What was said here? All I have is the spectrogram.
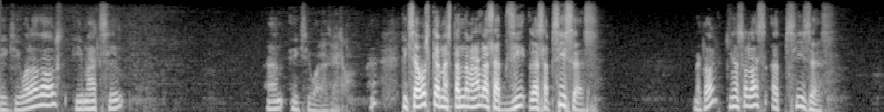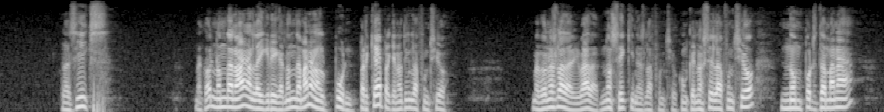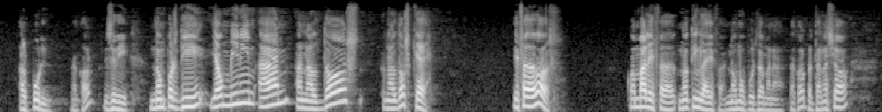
x igual a 2 i màxim en x igual a 0. Eh? Fixeu-vos que m'estan demanant les, absi les abscisses. D'acord? Quines són les abscisses? les x, d'acord? No em demanen la y, no em demanen el punt. Per què? Perquè no tinc la funció. Me dones la derivada, no sé quina és la funció. Com que no sé la funció, no em pots demanar el punt, d'acord? És a dir, no em pots dir, hi ha un mínim en, en el 2, en el 2 què? f de 2. Quan val f. No tinc la f, no m'ho pots demanar, d'acord? Per tant, això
